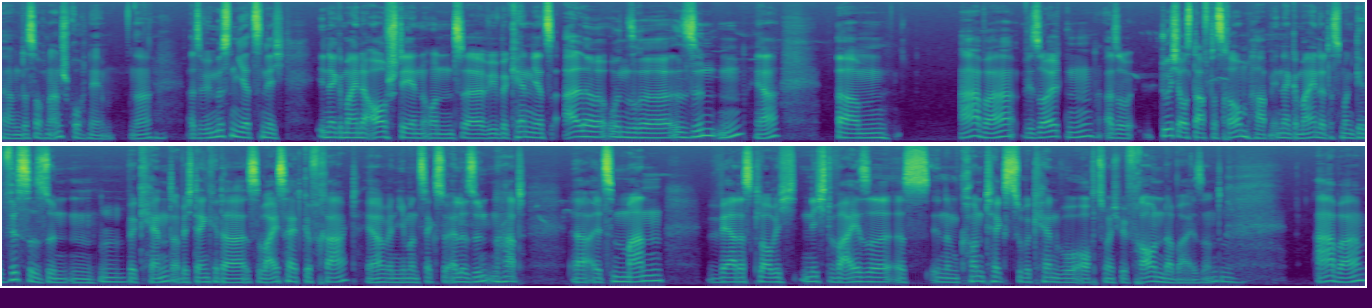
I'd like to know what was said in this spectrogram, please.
ähm, das auch in Anspruch nehmen. Ne? Ja. Also wir müssen jetzt nicht in der Gemeinde aufstehen und äh, wir bekennen jetzt alle unsere Sünden, ja, ähm, aber wir sollten, also durchaus darf das Raum haben in der Gemeinde, dass man gewisse Sünden mhm. bekennt. Aber ich denke, da ist Weisheit gefragt. Ja, wenn jemand sexuelle Sünden hat, äh, als Mann wäre das, glaube ich, nicht weise, es in einem Kontext zu bekennen, wo auch zum Beispiel Frauen dabei sind. Mhm. Aber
